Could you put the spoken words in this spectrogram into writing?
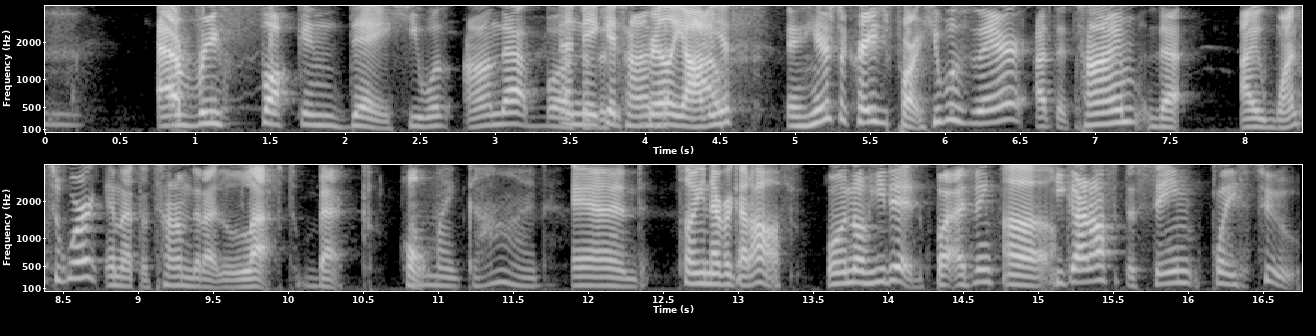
Mm. Every fucking day, he was on that bus and at make it really that I- obvious. and here's the crazy part: he was there at the time that I went to work and at the time that I left back oh home. Oh my god. and So he never got off. well, no, he did, but I think Oh. he got off at the same place too.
